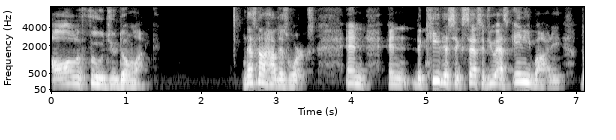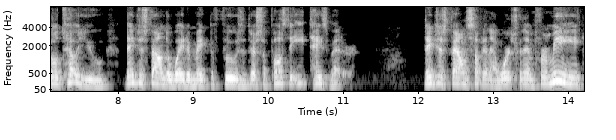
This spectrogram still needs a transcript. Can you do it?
all the food you don't like. That's not how this works. And and the key to success, if you ask anybody, they'll tell you they just found a way to make the foods that they're supposed to eat taste better. They just found something that works for them. For me,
